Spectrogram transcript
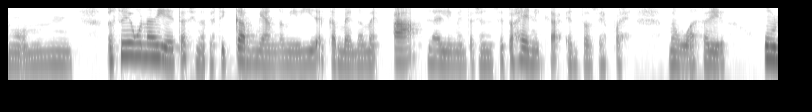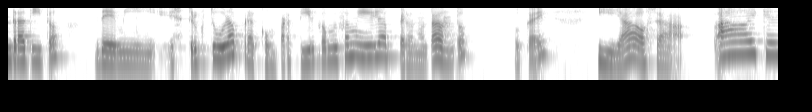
no estoy en una dieta, sino que estoy cambiando mi vida, cambiándome a la alimentación cetogénica, entonces pues me voy a salir un ratito de mi estructura para compartir con mi familia, pero no tanto, ¿ok? Y ya, o sea, ay, que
